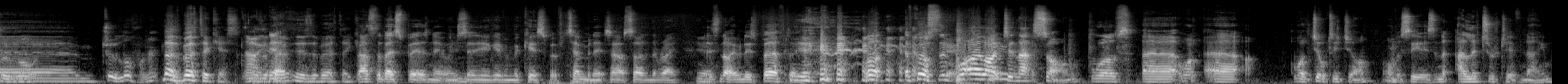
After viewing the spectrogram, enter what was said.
True Love, True Love, wasn't it? No, the birthday kiss. Oh, it, was the yeah. bir- it the birthday kiss. That's the best bit, isn't it? When you say you give him a kiss, but for ten minutes outside in the rain. Yeah. It's not even his birthday. well, of course, the, what I liked in that song was uh, what. Uh, well, Jilted John obviously is an alliterative name.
